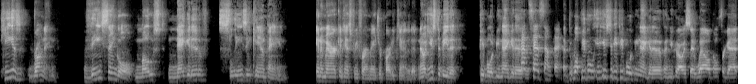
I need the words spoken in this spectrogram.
he is running the single most negative, sleazy campaign in American history for a major party candidate. Now, it used to be that people would be negative. That says something. Well, people, it used to be people would be negative, and you could always say, well, don't forget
